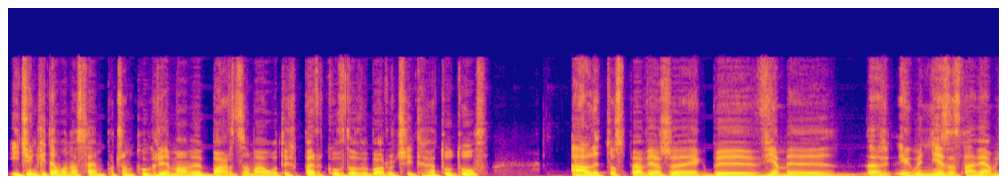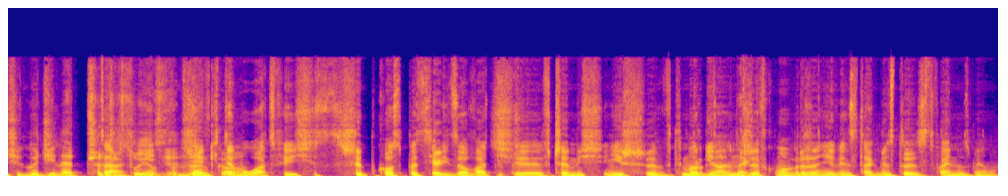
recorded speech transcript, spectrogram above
I dzięki temu na samym początku gry mamy bardzo mało tych perków do wyboru, czyli tych atutów, ale to sprawia, że jakby wiemy, jakby nie zastanawiamy się godzinę Tak, przeczesując to drzewko. dzięki temu łatwiej się szybko specjalizować e, w czymś niż w tym oryginalnym Tak. drzewku mam wrażenie, więc tak, więc to jest fajna zmiana.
